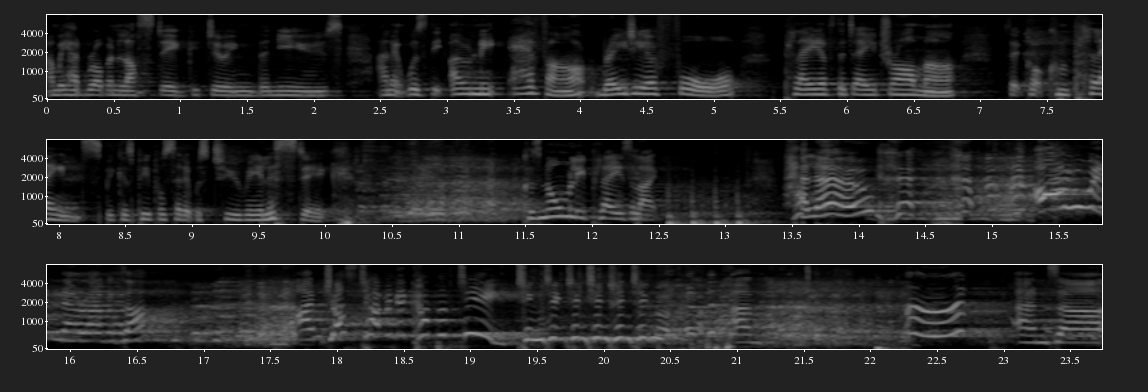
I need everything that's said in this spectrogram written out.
and we had Robin Lustig doing the news, and it was the only ever Radio Four play of the day drama that got complaints because people said it was too realistic. Because normally plays are like, "Hello, are in there, Agatha?" I'm just having a cup of tea. Ting, ting, ting, ting, ting, ting. Um, and uh,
